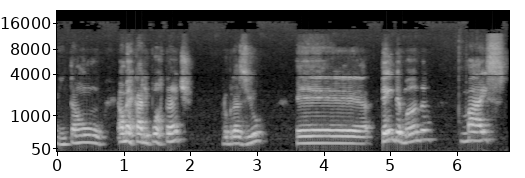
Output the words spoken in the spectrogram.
Então, é um mercado importante, para o Brasil. É, tem demanda, mas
